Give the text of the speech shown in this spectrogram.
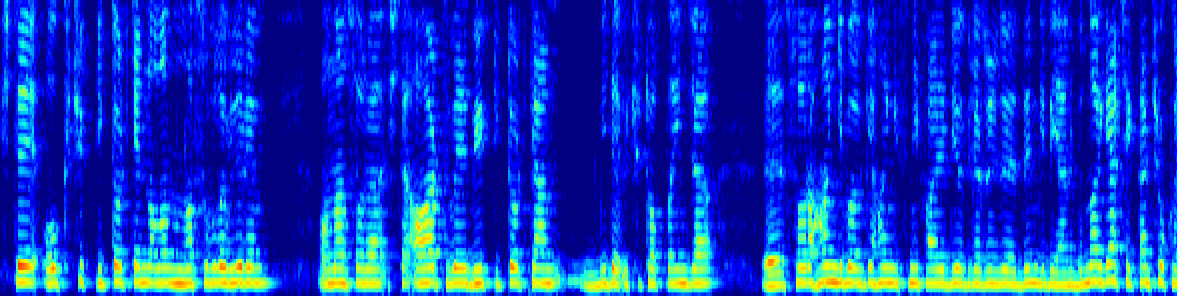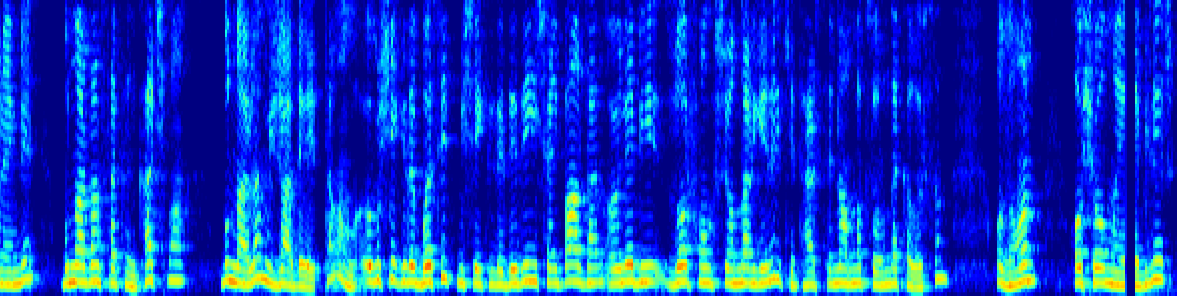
işte o küçük dikdörtgenin alanını nasıl bulabilirim? Ondan sonra işte A artı B büyük dikdörtgen bir de 3'ü toplayınca e, sonra hangi bölge hangisini ifade ediyor biraz önce dediğim gibi yani bunlar gerçekten çok önemli. Bunlardan sakın kaçma. Bunlarla mücadele et tamam mı? Öbür şekilde basit bir şekilde dediğin şey bazen öyle bir zor fonksiyonlar gelir ki terslerini almak zorunda kalırsın. O zaman hoş olmayabilir.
